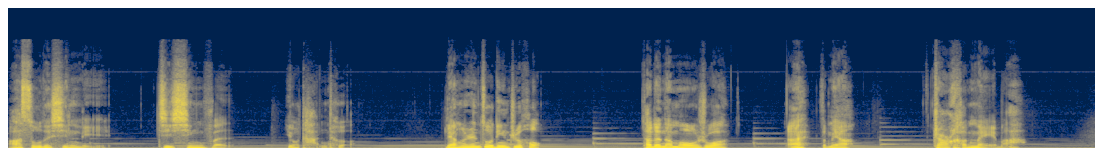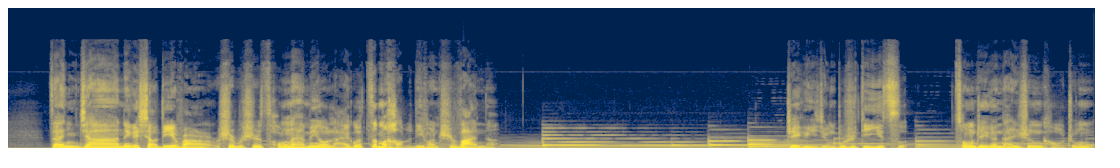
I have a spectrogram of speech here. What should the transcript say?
阿苏的心里既兴奋又忐忑。两个人坐定之后，她的男朋友说：“哎，怎么样？这儿很美吧？在你家那个小地方，是不是从来没有来过这么好的地方吃饭呢？”这个已经不是第一次，从这个男生口中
